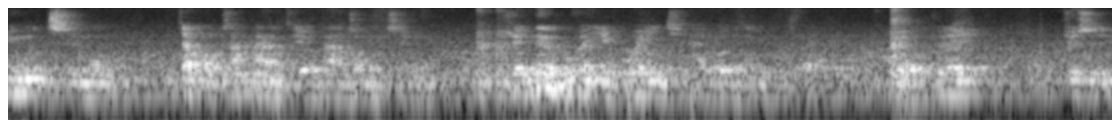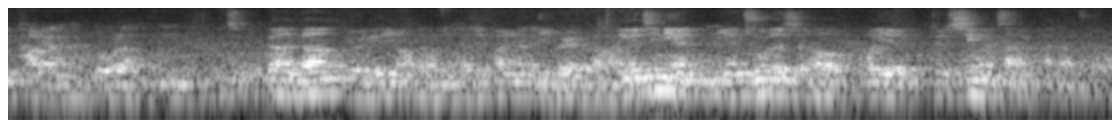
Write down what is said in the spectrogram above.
英文字幕，在网络上看到只有看到中文字幕，所以那个部分也不会引起太多的那个部分。对，我觉得就是考量很多了。嗯，刚刚有一个地方我问一下，就是关于那个李贵人方法，因为今年年初的时候，我也就是新闻上有看到这个。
